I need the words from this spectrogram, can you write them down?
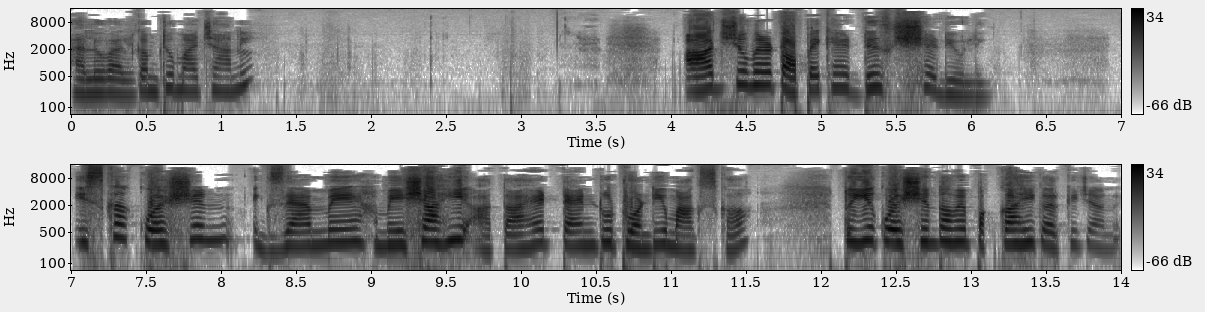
Hello welcome to my channel आज जो मेरा टॉपिक है डिस्क शेड्यूलिंग इसका क्वेश्चन एग्ज़ाम में हमेशा ही आता है टेन टू ट्वेंटी मार्क्स का. तो ये क्वेश्चन तो हमें पक्का ही करके जाना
